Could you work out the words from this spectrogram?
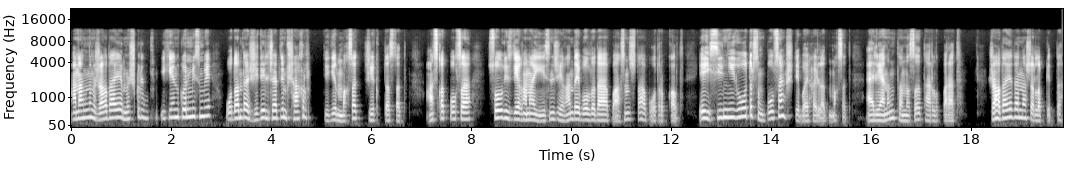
Анаңның жағдайы мүшкіл екенін көрмейсің бе? Одан да жедел жәрдем шақыр деген мақсат жекіп тастады. Асқат болса сол кезде ғана есін жиғандай болды да басын ұстап отырып қалды. Ей сен неге отырсың? Болсаңшы деп айқайлады мақсат. Әлияның тынысы тарылып барады. Жағдайы да нашарлап кетті.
